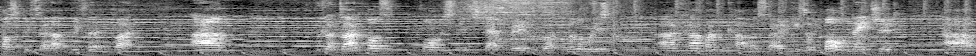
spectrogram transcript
possibly set up with it, but um, we've got Dark Pulse for obviously the stab move, we've got Will-O-Wisp, uh, Calm and Recover. So he's a bold-natured um,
